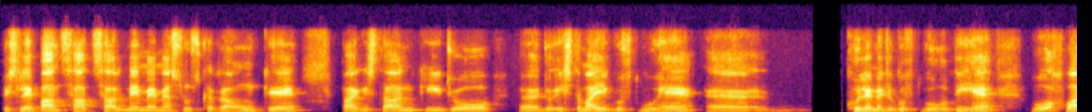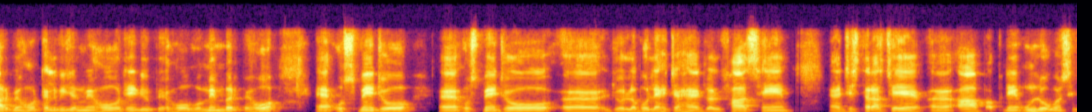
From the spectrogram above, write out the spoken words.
پچھلے پانچ، سات سال میں میں محسوس کر رہا ہوں کہ پاکستان کی جو جو اجتماعی گفتگو ہے کھلے میں جو گفتگو ہوتی ہے، وہ اخبار میں ہو ٹیلی ویژن میں ہو، ریڈیو پہ ہو، وہ ممبر پہ ہو اس میں جو اس میں جو جو لب و لہجہ ہے، جو الفاظ ہیں جس طرح سے آپ اپنے ان لوگوں سے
